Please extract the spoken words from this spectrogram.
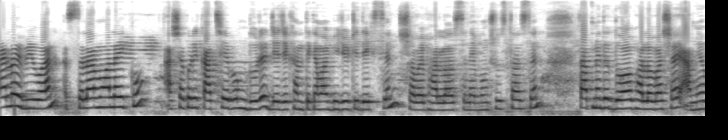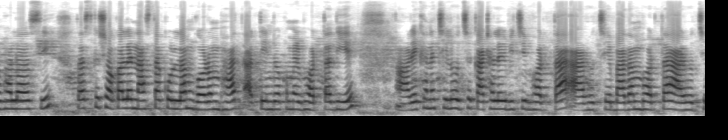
হ্যালো এভরিওয়ান, আসসালামু আলাইকুম। আশা করি কাছে এবং দূরে যে যেখান থেকে আমার ভিডিওটি দেখছেন, সবাই ভালো আছেন এবং সুস্থ আছেন। তা আপনাদের দোয়া ভালোবাসায় আমিও ভালো আছি। তো আজকে সকালে নাস্তা করলাম গরম ভাত আর তিন রকমের ভর্তা দিয়ে। আর এখানে ছিল হচ্ছে কাঁঠালের বিচি ভর্তা, আর হচ্ছে বাদাম ভর্তা, আর হচ্ছে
